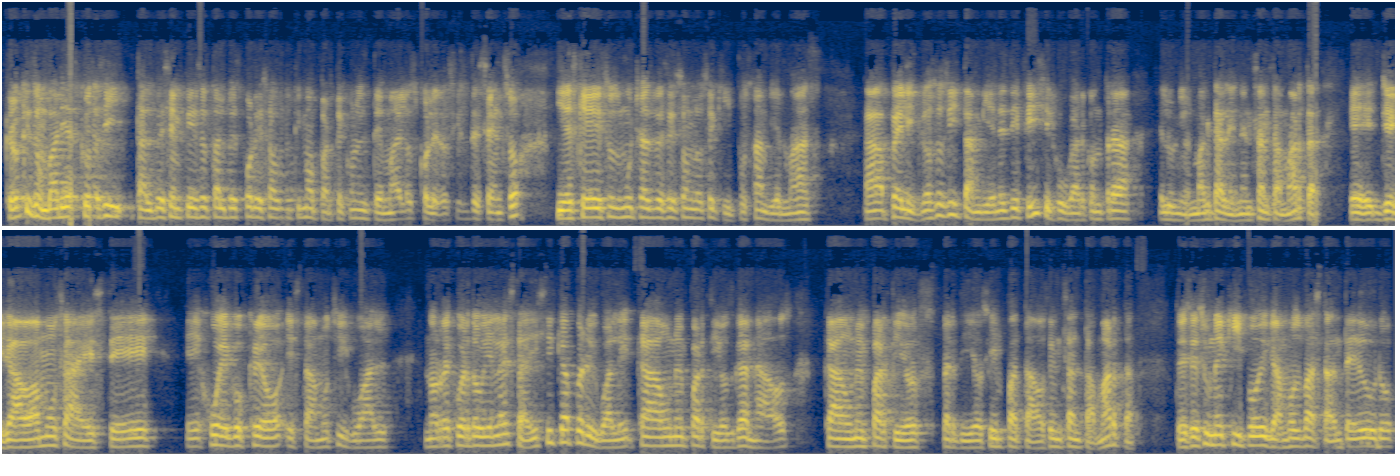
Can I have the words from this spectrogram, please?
Creo que son varias cosas y tal vez empiezo tal vez por esa última parte con el tema de los coleros y el descenso y es que esos muchas veces son los equipos también más Ah, peligrosos y también es difícil jugar contra el Unión Magdalena en Santa Marta. Eh, llegábamos a este eh, juego, creo, estamos igual, no recuerdo bien la estadística, pero igual eh, cada uno en partidos ganados, cada uno en partidos perdidos y empatados en Santa Marta. Entonces es un equipo, digamos, bastante duro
